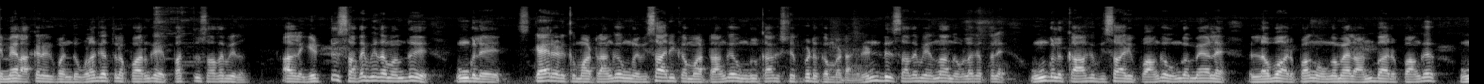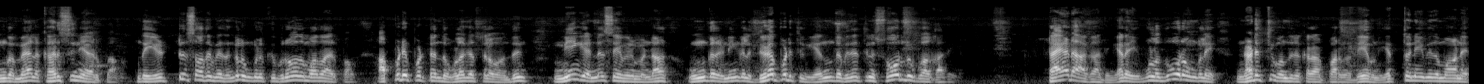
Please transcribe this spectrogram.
என் மேலே அக்கறை எடுப்பேன் இந்த உலகத்தில் பாருங்கள் பத்து சதவீதம். அதில் எட்டு சதவீதம் வந்து உங்களை ஸ்கேர் எடுக்க மாட்டாங்க உங்களை விசாரிக்க மாட்டாங்க உங்களுக்காக ஸ்டெப் எடுக்க மாட்டாங்க ரெண்டு சதவீதம் தான் அந்த உலகத்தில் உங்களுக்காக விசாரிப்பாங்க உங்கள் மேலே லவ்வாக இருப்பாங்க உங்கள் மேலே அன்பாக இருப்பாங்க உங்கள் மேலே கரிசனையாக இருப்பாங்க. இந்த எட்டு சதவீதங்கள் உங்களுக்கு விரோதமாக தான் இருப்பாங்க. அப்படிப்பட்ட இந்த உலகத்தில் வந்து நீங்கள் என்ன செய்ய வேண்டும் என்றால் உங்களை நீங்கள் திடப்படுத்துவீங்க. எந்த விதத்திலும் சோர்ந்து பார்க்காதீங்க டயர்ட் ஆகாதுங்க. ஏன்னா இவ்வளவு தூரம் உங்களை நடத்தி வந்திருக்கிறார் பாருங்க தேவன். எத்தனை விதமான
